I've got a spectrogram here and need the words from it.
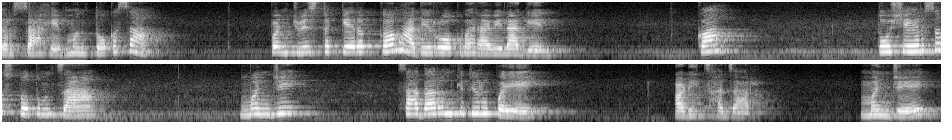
तर साहेब म्हणतो कसा? पंचवीस टक्के रक्कम आधी रोख भरावी लागेल. का? तो शेअर्स असतो तुमचा. म्हणजे साधारण किती रुपये? अडीच हजार. म्हणजे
